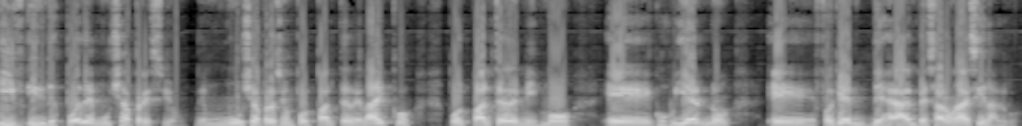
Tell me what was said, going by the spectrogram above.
Y, después de mucha presión, de mucha presión por parte del laico, por parte del mismo eh, gobierno, eh, fue que empezaron a decir algo.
